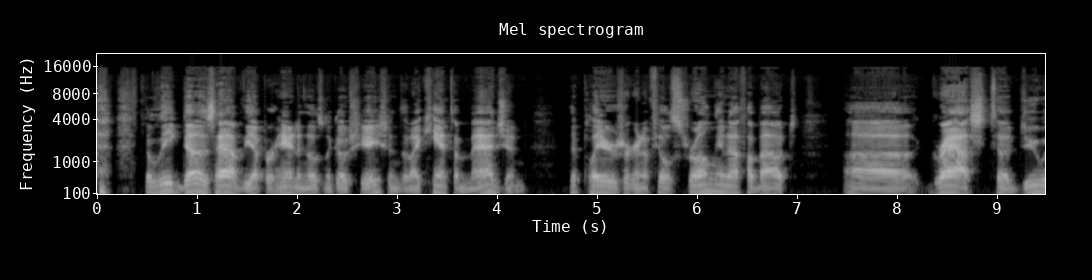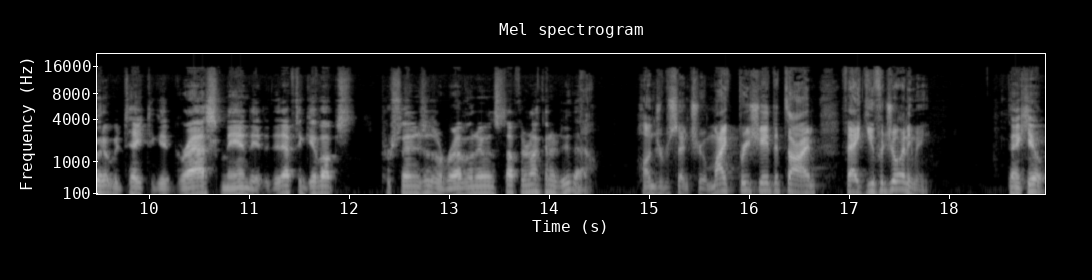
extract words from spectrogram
the league does have the upper hand in those negotiations, and I can't imagine that players are going to feel strong enough about uh, grass to do what it would take to get grass mandated. They'd have to give up percentages of revenue and stuff. They're not going to do that. 100% true. Mike, appreciate the time. Thank you for joining me. Thank you.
